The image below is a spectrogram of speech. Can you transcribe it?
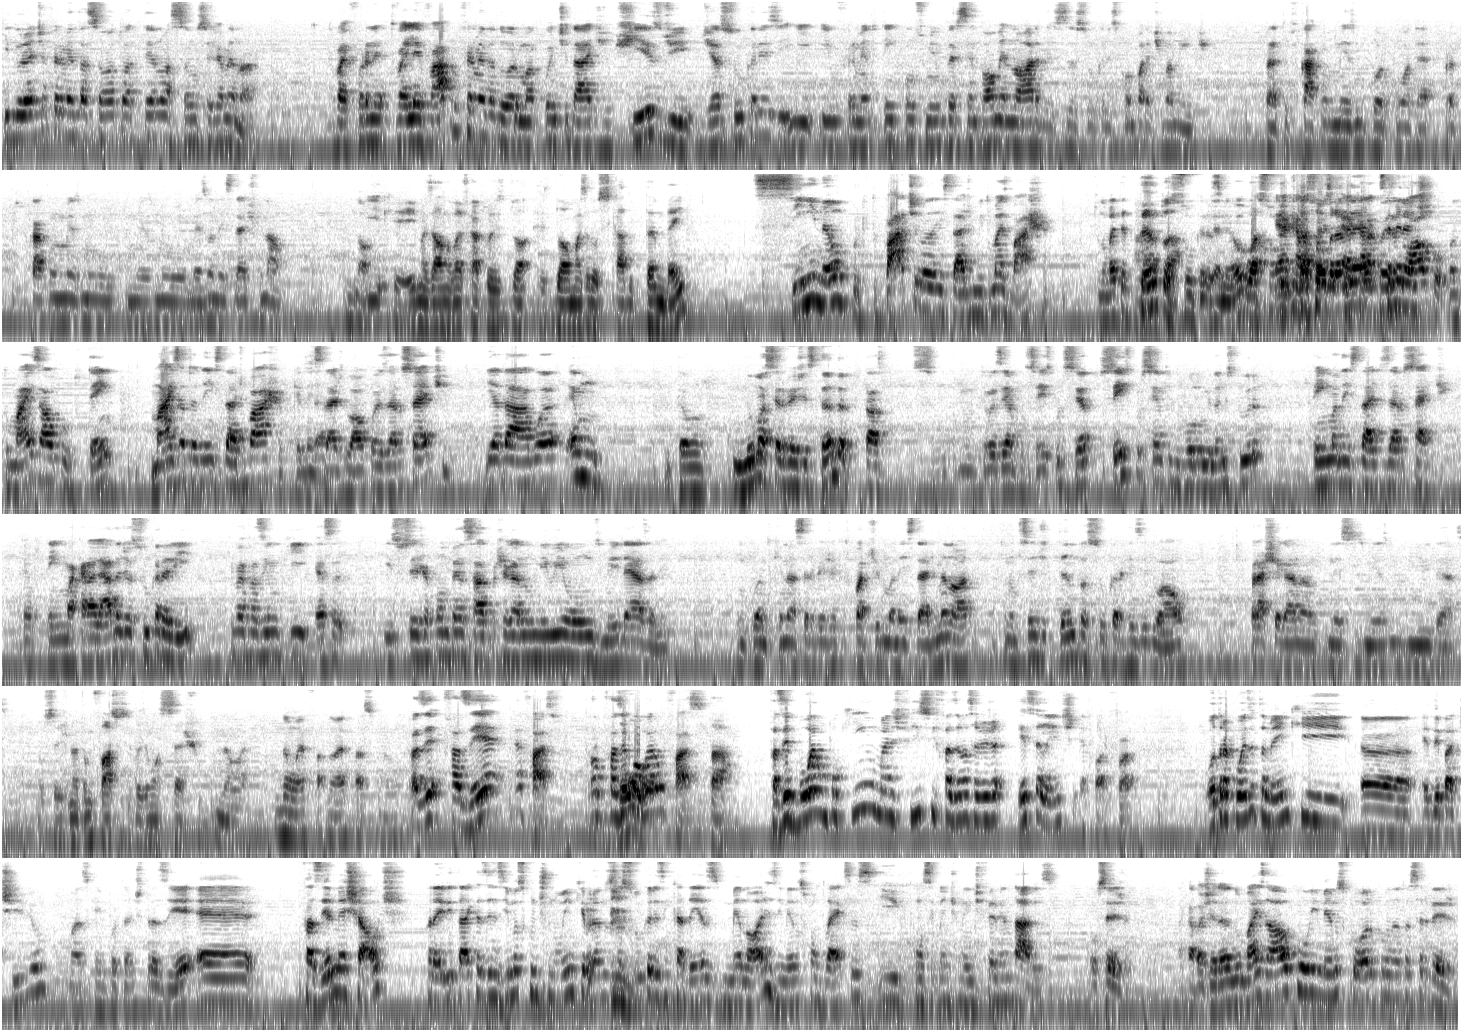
que durante a fermentação a tua atenuação seja menor. Tu vai, forne- tu vai levar para o fermentador uma quantidade X de, de açúcares e, e o fermento tem que consumir um percentual menor desses açúcares comparativamente para tu ficar com o mesmo corpo até para tu ficar com o mesmo, o mesmo mesma densidade final. E- Ok, mas ela não vai ficar com o residual, residual mais adocicado também? Sim e não, porque tu parte numa densidade muito mais baixa. Tu não vai ter tanto tá. açúcar, assim. Entendeu? O açúcar é que tá coisa, sobrando é aquela é coisa do semelhante. álcool. Quanto mais álcool tu tem, mais a tua densidade baixa, porque a densidade do álcool é 0,7 e a da água é 1. Então, numa cerveja standard, tu tá, no teu exemplo, 6%, 6% do volume da mistura tem uma densidade de 0,7. Então, tu tem uma caralhada de açúcar ali que vai fazer com que essa, isso seja compensado para chegar no 1011, 1010 ali. Enquanto que na cerveja que tu partir de uma densidade menor, tu não precisa de tanto açúcar residual para chegar na- nesses mesmos 1010. Ou seja, não é tão fácil você fazer uma session. Não é. Não é, não é fácil, não. Fazer, fazer é fácil. Fazer Boa. qualquer um faz. Tá. Fazer boa é um pouquinho mais difícil e fazer uma cerveja excelente é fora. Fora. Outra coisa também que ah, é debatível, mas que é importante trazer, é fazer mash out para evitar que as enzimas continuem quebrando os açúcares em cadeias menores e menos complexas e, consequentemente, fermentáveis. Ou seja, acaba gerando mais álcool e menos corpo na tua cerveja.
